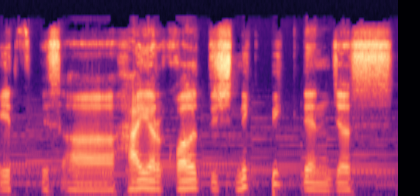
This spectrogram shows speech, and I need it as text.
it is a higher quality sneak peek than just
